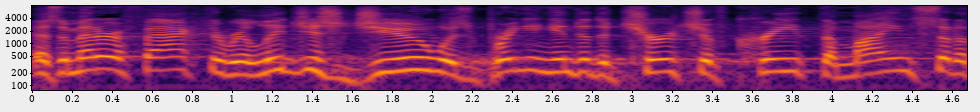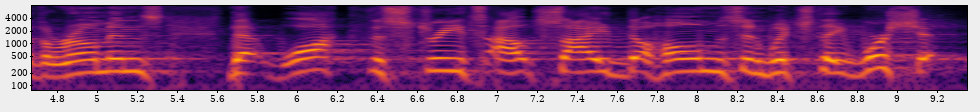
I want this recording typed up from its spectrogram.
As a matter of fact, the religious Jew was bringing into the church of Crete the mindset of the Romans that walked the streets outside the homes in which they worshiped.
